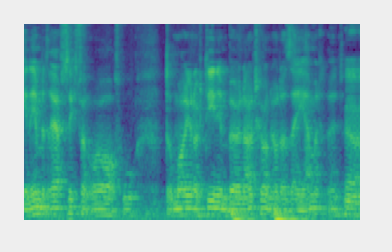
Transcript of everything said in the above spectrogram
geen één bedrijf zegt van, oh, goed, er morgen nog tien in burn-out gaan, ja, dat is dan jammer. Eh, ja.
